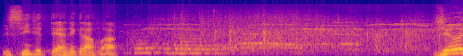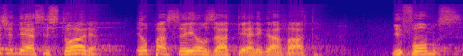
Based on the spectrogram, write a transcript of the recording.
e sim de terno e gravata. Diante dessa história, eu passei a usar terno e gravata. E fomos,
